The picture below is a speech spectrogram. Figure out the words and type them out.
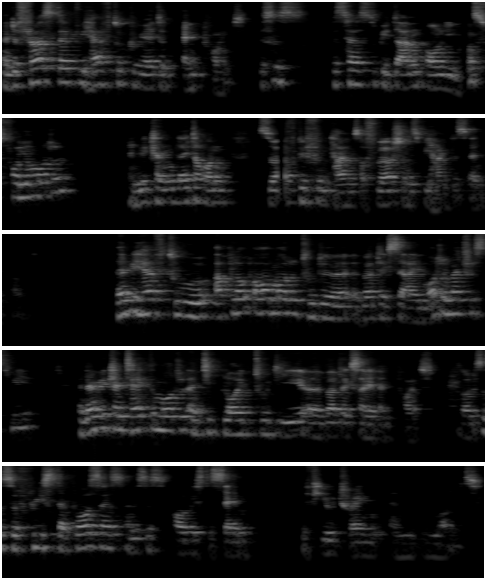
And the first step, we have to create an endpoint. This is this has to be done only once for your model, and we can later on serve different kinds of versions behind this endpoint. Then we have to upload our model to the Vertex AI model registry. And then we can take the model and deploy it to the uh, Vertex AI endpoint. So this is a three-step process, and this is always the same if you train um, new models.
